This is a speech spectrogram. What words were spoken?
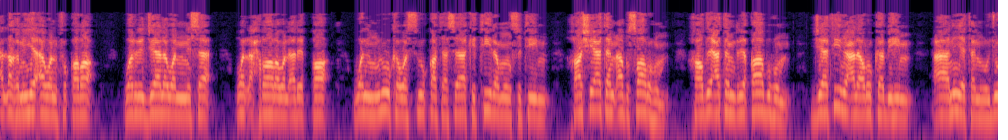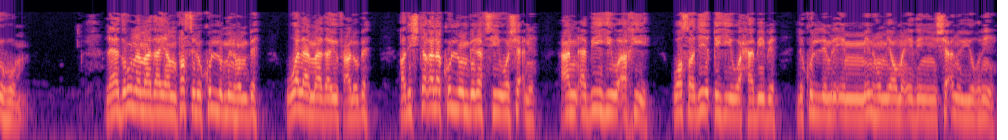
الأغنياء والفقراء والرجال والنساء والأحرار والأرقاء والملوك والسوقة ساكتين منصتين خاشعة أبصارهم خاضعة رقابهم جاثين على ركبهم عانية وجوههم. لا يدرون ماذا ينفصل كل منهم به ولا ماذا يفعل به. قد اشتغل كل بنفسه وشأنه عن أبيه وأخيه وصديقه وحبيبه لكل امرئ منهم يومئذ شأن يغنيه.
